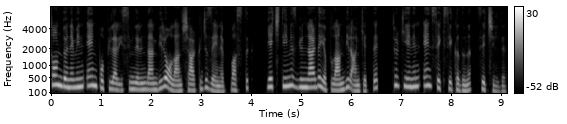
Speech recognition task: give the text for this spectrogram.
Son dönemin en popüler isimlerinden biri olan şarkıcı Zeynep Bastık, geçtiğimiz günlerde yapılan bir ankette, Türkiye'nin en seksi kadını seçildi.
